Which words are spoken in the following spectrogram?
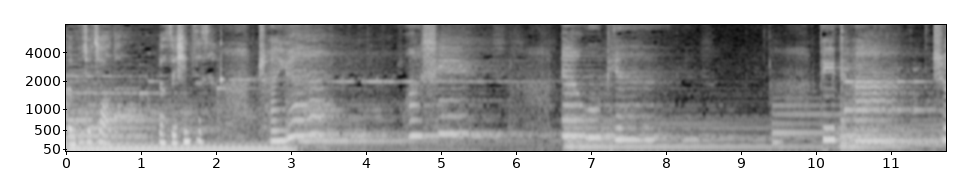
本不就教导要随心自在。穿越往昔，恋无边，笔谈。酒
